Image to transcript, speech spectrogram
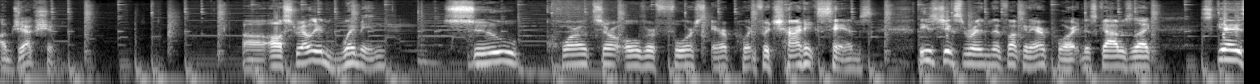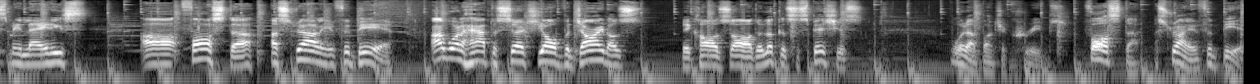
objection. Uh, Australian women sue Qatar over forced airport vagina exams. These chicks were in the fucking airport, and this guy was like, Excuse me, ladies. Uh, Foster, Australian for beer. I'm gonna have to search your vaginas because uh, they're looking suspicious. What a bunch of creeps. Foster, Australian for beer.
